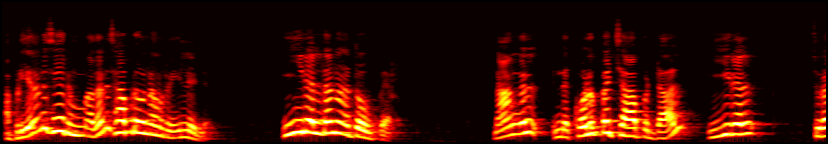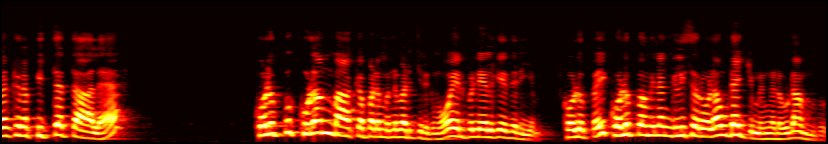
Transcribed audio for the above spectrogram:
அப்படியே தானே சேரும். அதானே சாப்பிடுவோம் நான் இல்லை இல்லை. ஈரல் தான் நான் தொகுப்பேன் நாங்கள் இந்த கொழுப்பை சாப்பிட்டால் ஈரல் சுரக்கிற பித்தத்தால் கொழுப்பு குழம்பாக்கப்படும் என்று படிச்சிருக்கும். ஓயல் பிள்ளைகளுக்கே தெரியும். கொழுப்பை கொழுப்பமிலம் கிளிசரோலாக உடைக்கும் எங்களோட உடம்பு.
